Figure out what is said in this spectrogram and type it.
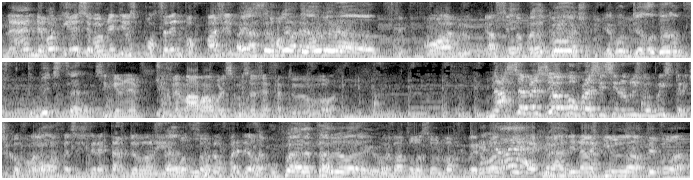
Ne, nepotírej se o mě tím spoceným podpažím. A já jsem měl deodorant. Ty vole, budu, já si to budu Nebo, já mám deodorant v tubičce. Si ke mně čuchne máma, bude si myslet, že fetuju, vole. Na sebe si ho popresi, si nemůžeš oblíz tričko, vole, No. ale jsi retardovaný, nebo co, do prdele. Jsem úplně retardovaný, jo. Kurva, tohle jsou dva kverulanti, nechráněná dílna, ty vole.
